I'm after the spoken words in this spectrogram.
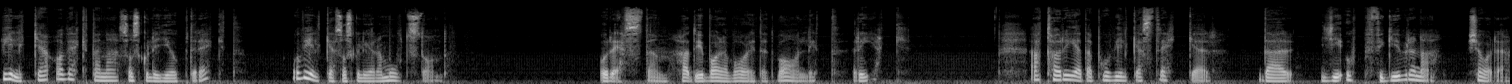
vilka av väktarna som skulle ge upp direkt och vilka som skulle göra motstånd. Och resten hade ju bara varit ett vanligt rek. Att ta reda på vilka sträckor där ge upp-figurerna körde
